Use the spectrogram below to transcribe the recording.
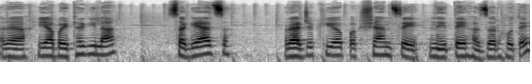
तर या बैठकीला सगळ्याच राजकीय पक्षांचे नेते हजर होते.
